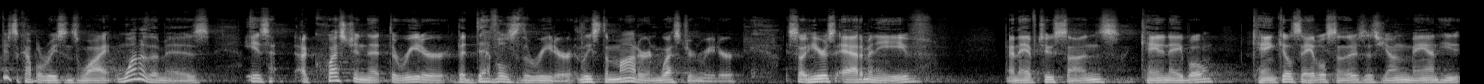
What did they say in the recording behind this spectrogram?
There's a couple of reasons why. One of them is is a question that the reader bedevils the reader, at least the modern Western reader. So here's Adam and Eve, and they have two sons, Cain and Abel. Cain kills Abel, so there's this young man, he,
